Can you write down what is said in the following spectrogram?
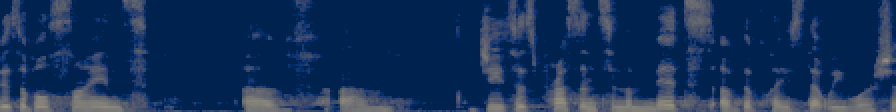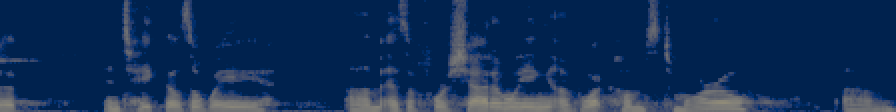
visible signs of um, Jesus' presence in the midst of the place that we worship and take those away um, as a foreshadowing of what comes tomorrow, um,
